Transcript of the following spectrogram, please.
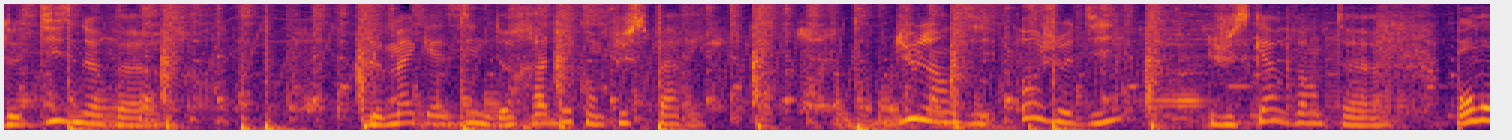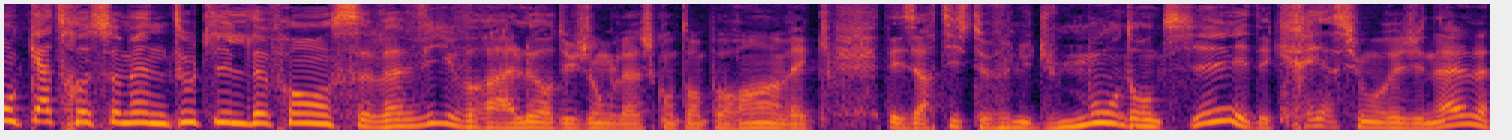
de 19h, le magazine de Radio Campus Paris. Du lundi au jeudi jusqu'à 20h. Pendant quatre semaines, toute l'île de France va vivre à l'heure du jonglage contemporain avec des artistes venus du monde entier et des créations originales.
